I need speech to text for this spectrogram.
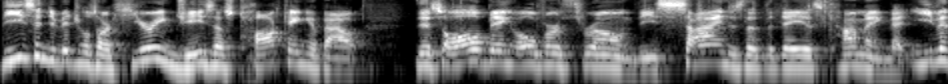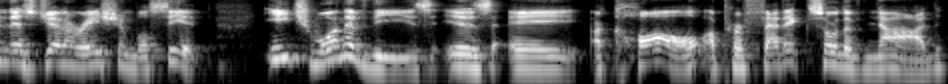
These individuals are hearing Jesus talking about this all being overthrown, these signs that the day is coming, that even this generation will see it. Each one of these is a, a call, a prophetic sort of nod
